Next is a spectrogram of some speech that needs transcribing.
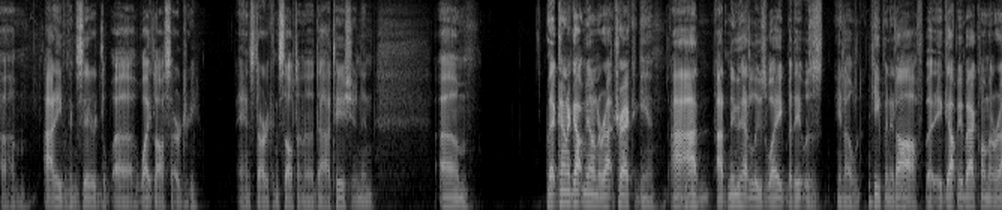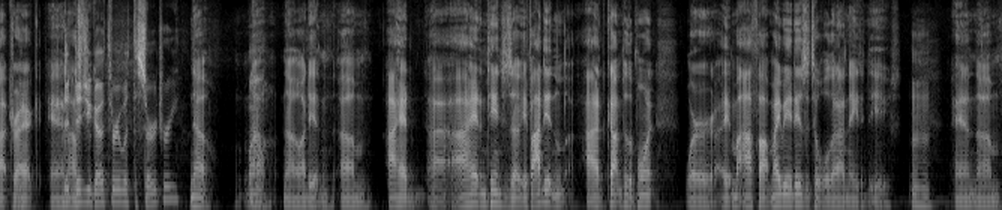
um, I'd even considered uh, weight loss surgery, and started consulting a dietitian, and um, that kind of got me on the right track again. I, I I knew how to lose weight, but it was you know keeping it off. But it got me back on the right track. And Did, was- did you go through with the surgery? no, Wow. no, no, I didn't. Um, I had I, I had intentions of if I didn't, I'd gotten to the point where it, I thought maybe it is a tool that I needed to use, hmm and um,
